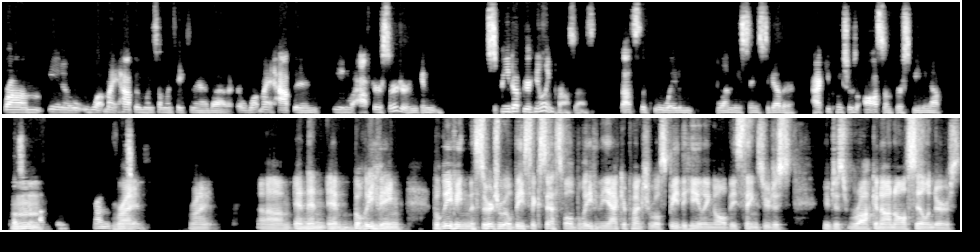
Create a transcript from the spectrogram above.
from you know what might happen when someone takes an antibiotic or what might happen you know after surgery we can speed up your healing process that's the cool way to blend these things together acupuncture is awesome for speeding up mm. from, from right surgery. right um, and then and believing believing the surgery will be successful believing the acupuncture will speed the healing all these things you're just you're just rocking on all cylinders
